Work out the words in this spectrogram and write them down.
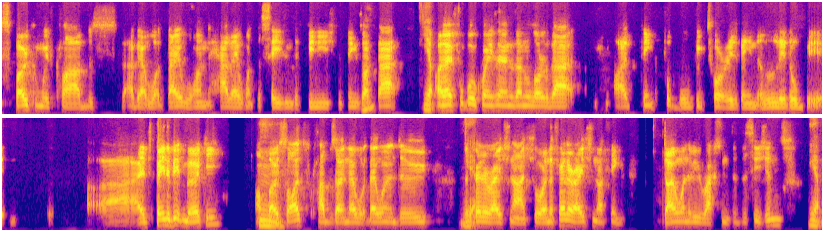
spoken with clubs about what they want, how they want the season to finish, and things like that. Mm-hmm. I know Football Queensland has done a lot of that. I think Football Victoria has been a little bit. Uh, it's been a bit murky on Mm. both sides. Clubs don't know what they want to do. The Yeah. federation aren't sure, and the federation, I think, don't want to be rushed into decisions. Yeah.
